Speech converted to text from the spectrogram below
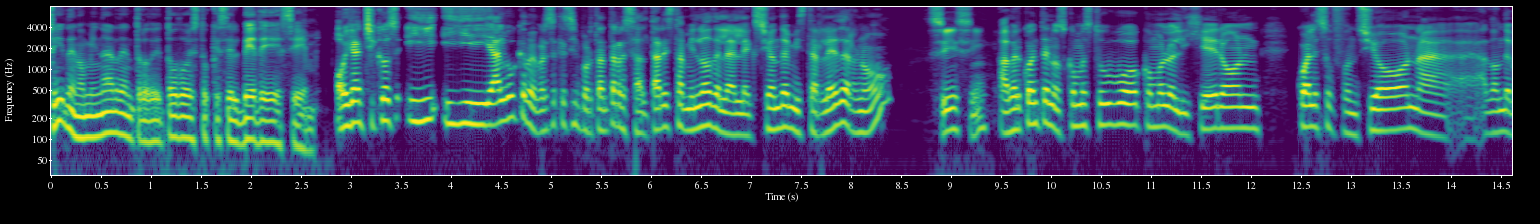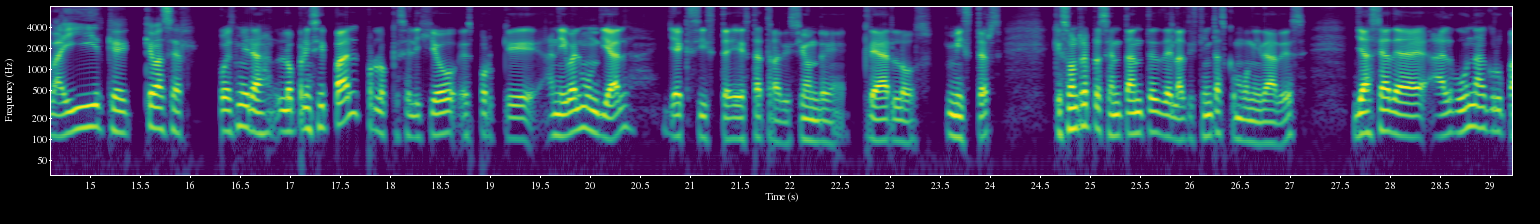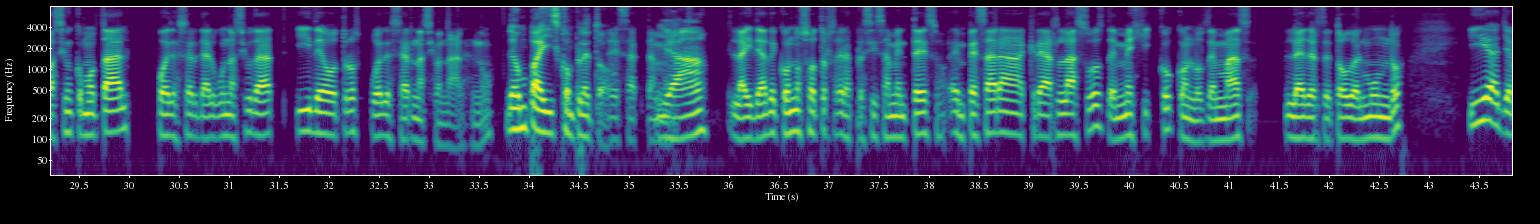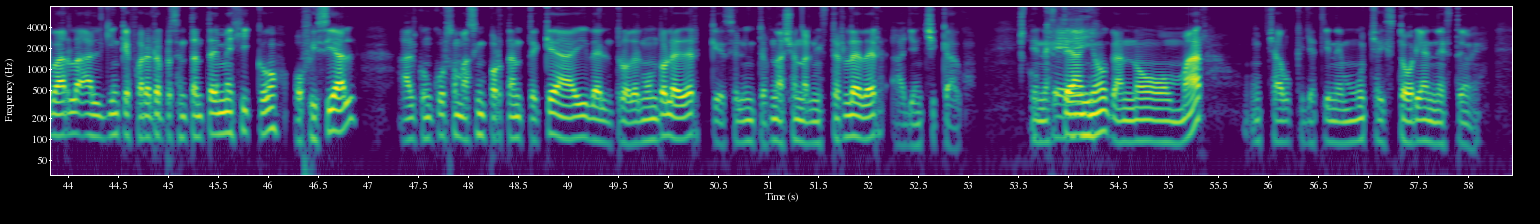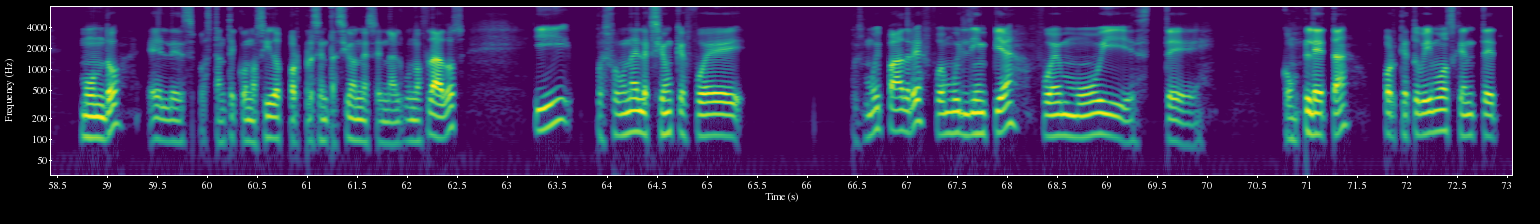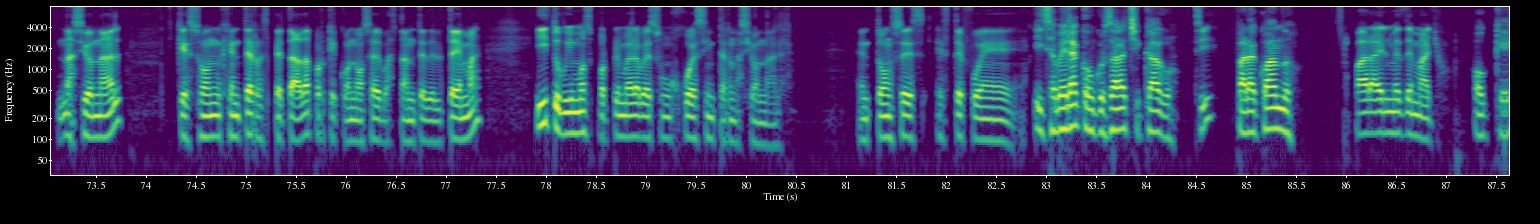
sí, denominar dentro de todo esto que es el BDSM. Oigan chicos, y, y algo que me parece que es importante resaltar es también lo de la elección de Mr. Leather, ¿no? Sí, sí. A ver, cuéntenos cómo estuvo, cómo lo eligieron, cuál es su función, a, dónde va a ir, qué, qué va a hacer. Pues mira, lo principal por lo que se eligió es porque a nivel mundial ya existe esta tradición de crear los misters, que son representantes de las distintas comunidades, ya sea de alguna agrupación como tal, puede ser de alguna ciudad y de otros puede ser nacional, ¿no? De un país completo. Exactamente. Ya. La idea de con nosotros era precisamente eso, empezar a crear lazos de México con los demás leaders de todo el mundo y a llevarla a alguien que fuera el representante de México oficial al concurso más importante que hay dentro del mundo leather, que es el International Mr. Leather, allá en Chicago. En este año ganó Omar, un chavo que ya tiene mucha historia en este mundo. Él es bastante conocido por presentaciones en algunos lados. Y pues fue una elección que fue pues muy padre, fue muy limpia, fue muy este completa, porque tuvimos gente nacional que son gente respetada porque conoce bastante del tema y tuvimos por primera vez un juez internacional. Entonces, este fue, Y se va a ir a concursar a Chicago. sí, ¿Para cuándo? para el mes de mayo. Ok.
